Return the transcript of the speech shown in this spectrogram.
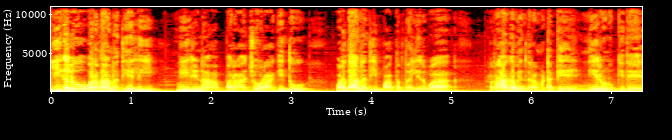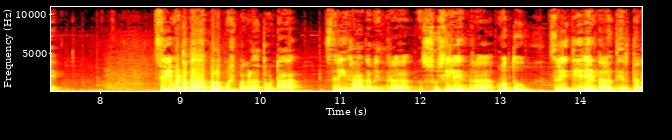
ಈಗಲೂ ವರದಾ ನದಿಯಲ್ಲಿ ನೀರಿನ ಅಬ್ಬರ ಜೋರಾಗಿದ್ದು ವರದಾ ನದಿ ಪಾತ್ರದಲ್ಲಿರುವ ರಾಘವೇಂದ್ರ ಮಠಕ್ಕೆ ನೀರು ನುಗ್ಗಿದೆ. ಶ್ರೀಮಠದ ಫಲಪುಷ್ಪಗಳ ತೋಟ, ಶ್ರೀ ರಾಘವೇಂದ್ರ, ಸುಶೀಲೇಂದ್ರ ಮತ್ತು ಶ್ರೀ ಧೀರೇಂದ್ರ ತೀರ್ಥರ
